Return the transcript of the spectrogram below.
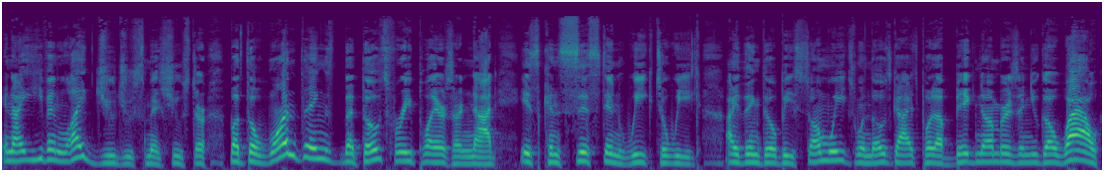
and I even like Juju Smith Schuster. But the one thing that those free players are not is consistent week to week. I think there'll be some weeks when those guys put up big numbers and you go, wow,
